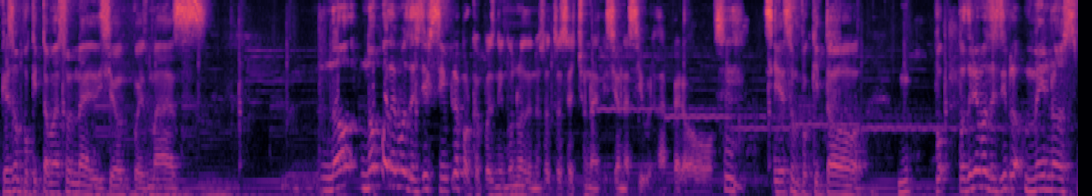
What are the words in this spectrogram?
que es un poquito más una edición, pues más, no, no podemos decir simple porque pues ninguno de nosotros ha hecho una edición así, ¿verdad? Pero Sí. sí es un poquito, po- podríamos decirlo, menos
